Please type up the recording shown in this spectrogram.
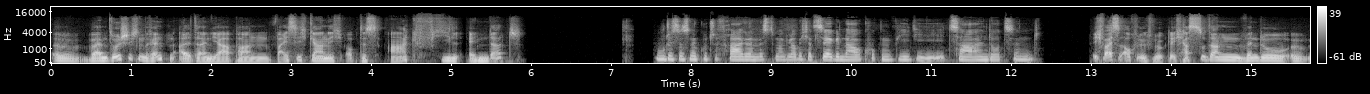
Äh, beim durchschnittlichen Rentenalter in Japan weiß ich gar nicht, ob das arg viel ändert. Uh, das ist eine gute Frage. Da müsste man, glaube ich, jetzt sehr genau gucken, wie die Zahlen dort sind. Ich weiß es auch wirklich. Hast du dann, wenn du, äh,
